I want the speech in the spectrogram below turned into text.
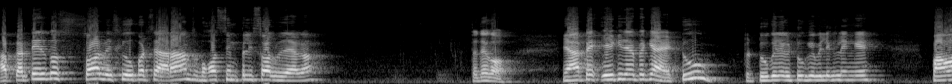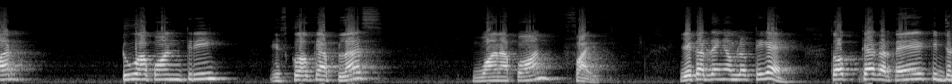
अब करते हैं इसको सॉल्व इसके ऊपर से आराम से बहुत सिंपली सॉल्व हो जाएगा। तो देखो, यहाँ पे ए की जगह पे क्या है? टू तो टू की जगह टू के भी लिख लेंगे। पावर टू अपॉन थ्री इसको अब क्या? प्लस वन अपॉन फाइव ये कर देंगे हम लोग, ठीक है? तो अब क्या करते हैं कि जो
